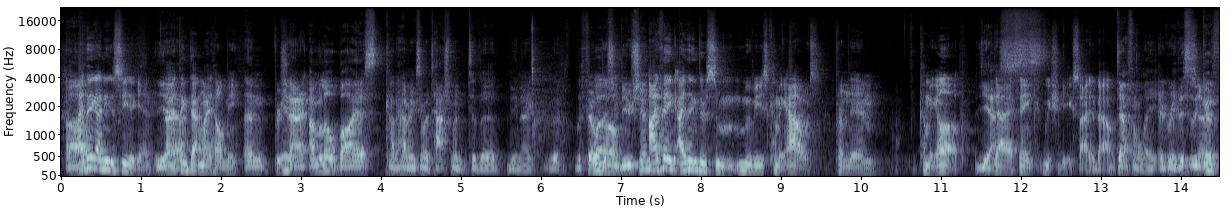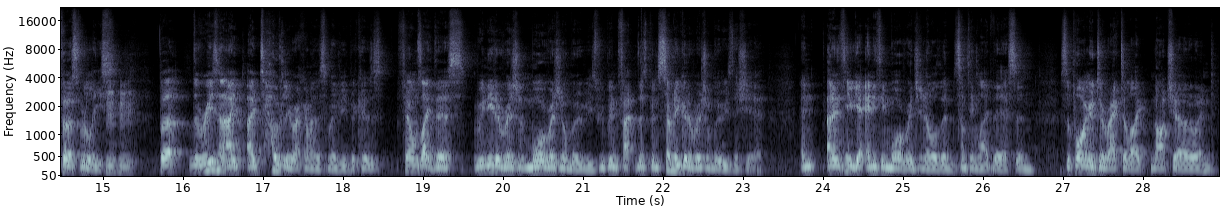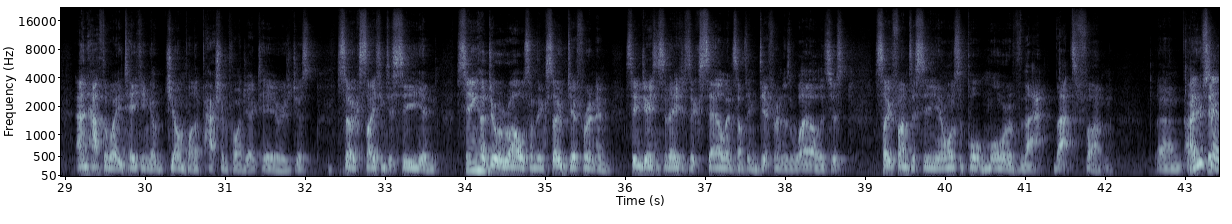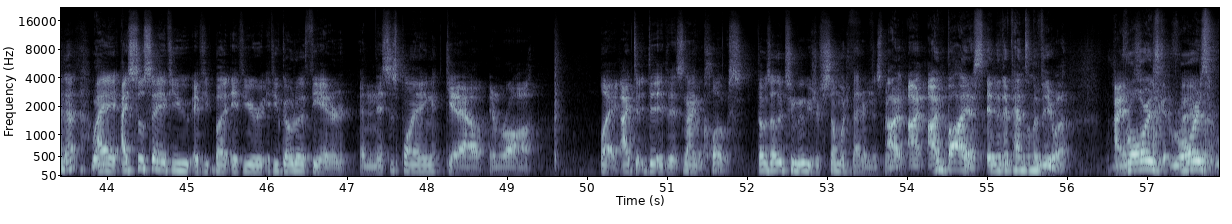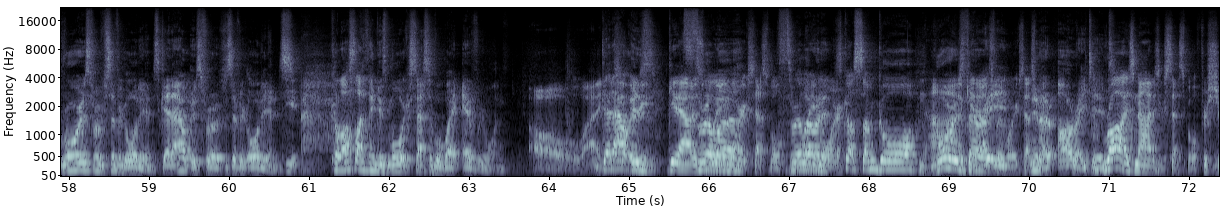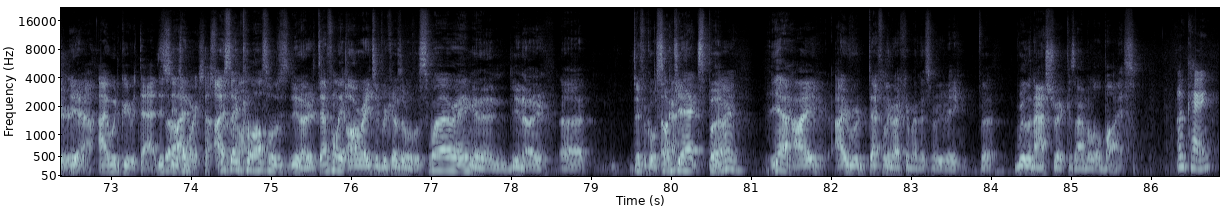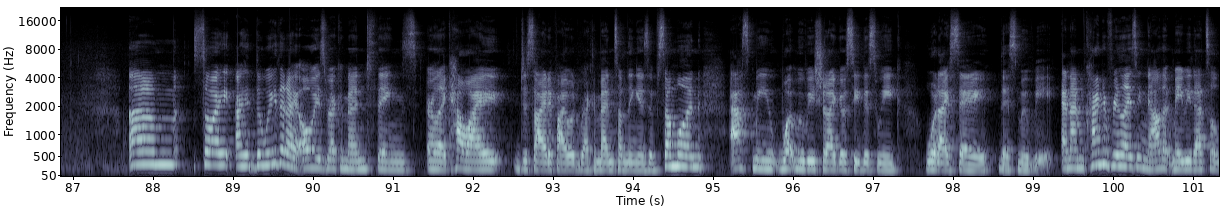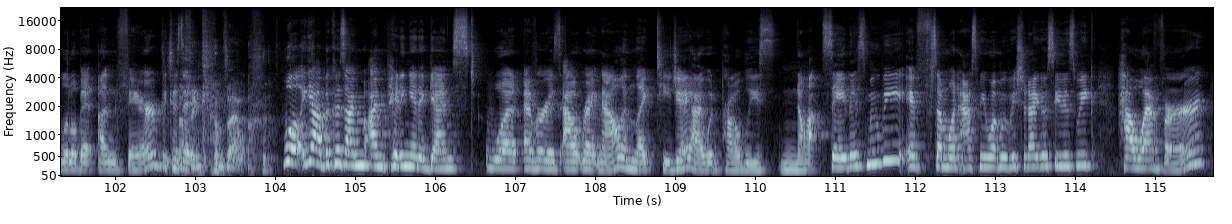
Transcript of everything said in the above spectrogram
Um, I think I need to see it again. yeah. I think that might help me. and for you sure. know I'm a little biased, kind of having some attachment to the you know the, the film distribution. I think I think there's some movies coming out from them coming up Yes. that I think we should be excited about. Definitely agree. This is a good first release. Mm-hmm. But the reason I, I totally recommend this movie because films like this we need original more original movies. We've been fa- there's been so many good original movies this year, and I don't think you get anything more original than something like this. And supporting a director like Nacho and Anne Hathaway taking a jump on a passion project here is just so exciting to see. And seeing her do a role something so different and seeing Jason Sudeikis excel in something different as well is just so fun to see. And I want to support more of that. That's fun. Um, I understand think that. I, I still say if you if you but if you if you go to a theater and this is playing Get Out and Raw, like I d- d- it's not even close. Those other two movies are so much better in this movie. I, I, I'm biased, and it depends on the viewer. I- Raw is Raw is Raw is for a specific audience. Get Out is for a specific audience. Yeah. Colossal, I think, is more accessible by everyone. oh, I Get Out is Get Out is way more accessible. Thriller, way and more. it's got some gore. Nah, Raw is Get very, way more accessible. you know, R-rated. Raw is not as accessible for sure. Yeah. I would agree with that. This So is I, more accessible. I say. Colossal is, you know, definitely R-rated because of all the swearing and you know, uh, difficult Okay. subjects. But yeah, I I would definitely recommend this movie, but with an asterisk because I'm a little biased. Okay. Um, so I, I the way that I always recommend things or like how I decide if I would recommend something is if someone asked me what movie should I go see this week, would I say this movie? And I'm kind of realizing now that maybe that's a little bit unfair because Nothing it comes out. well, yeah, because I'm I'm pitting it against whatever is out right now, and like TJ, I would probably not say this movie if someone asked me what movie should I go see this week. However,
